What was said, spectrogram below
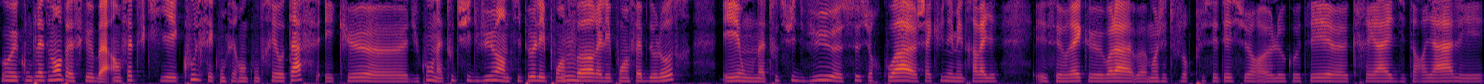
oui, complètement, parce que bah en fait, ce qui est cool, c'est qu'on s'est rencontrés au taf et que du coup, on a tout de suite vu un petit peu les points mm. forts et les points faibles de l'autre et on a tout de suite vu euh, ce sur quoi euh, chacune aimait travailler. Et c'est vrai que voilà, bah, moi j'ai toujours plus été sur euh, le côté créa éditorial et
